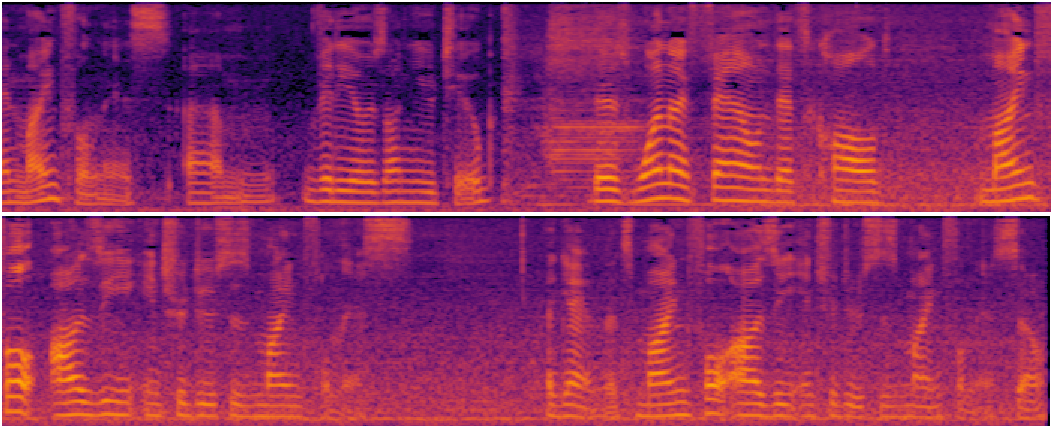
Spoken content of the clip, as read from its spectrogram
and mindfulness um, videos on YouTube. There's one I found that's called Mindful Aussie Introduces Mindfulness. Again, that's Mindful Aussie Introduces Mindfulness. So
